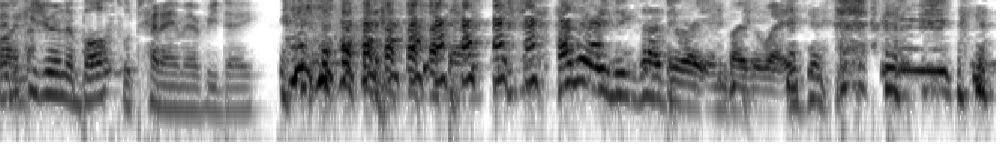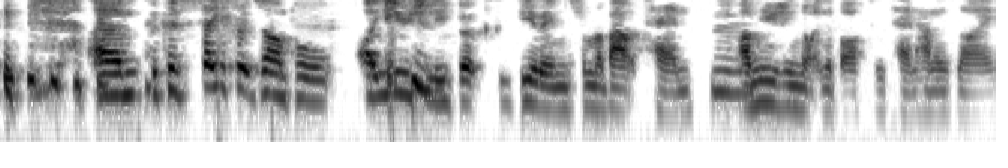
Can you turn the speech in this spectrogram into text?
Maybe I'm- because you're in a bath till 10 a.m. every day. Heather is exaggerating, by the way. um, because, say, for example, I usually book viewings from about 10. Mm. I'm usually not in the bath till 10, Hannah's lying.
